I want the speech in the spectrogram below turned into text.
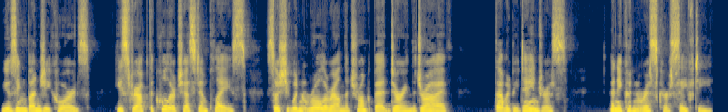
Using bungee cords, he strapped the cooler chest in place so she wouldn't roll around the trunk bed during the drive. That would be dangerous, and he couldn't risk her safety.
